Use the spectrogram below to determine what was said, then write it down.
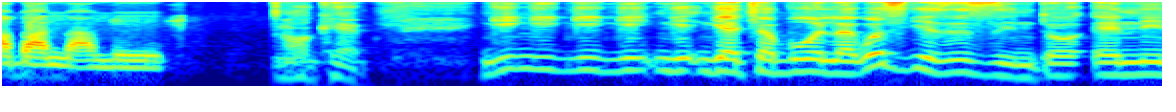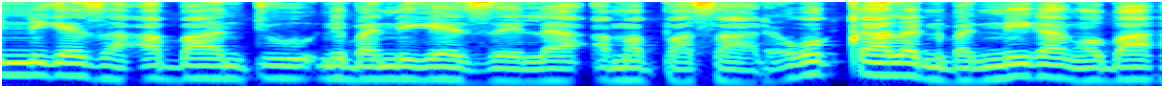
abalaleli. Okay. Ngiyajabula kwesinye izinto eninikeza abantu nibanikezela amabhasari. Okokuqala nibanika ngoba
